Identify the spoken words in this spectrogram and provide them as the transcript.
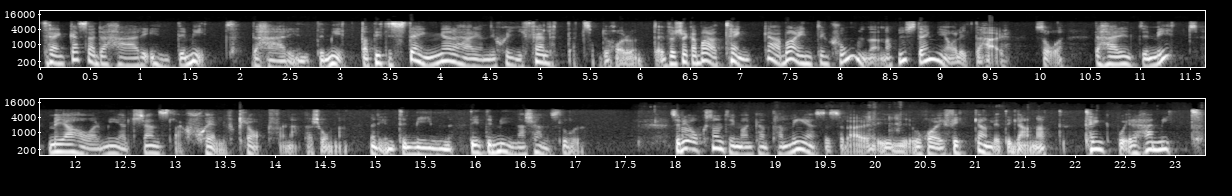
tänka så här, det här är inte mitt. Det här är inte mitt. Att inte stänga det här energifältet som du har runt dig. Försöka bara tänka, bara intentionen att nu stänger jag lite här. Så. Det här är inte mitt men jag har medkänsla självklart för den här personen. Men det är inte, min, det är inte mina känslor. Så det är också någonting man kan ta med sig sådär i, och ha i fickan lite grann. Att tänk på, är det här mitt?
